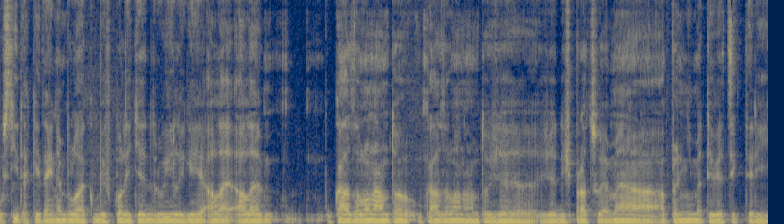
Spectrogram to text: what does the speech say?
Ústí taky tady nebylo jakoby v kvalitě druhé ligy, ale, ale ukázalo nám to, ukázalo nám to že, že když pracujeme a, a plníme ty věci, které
